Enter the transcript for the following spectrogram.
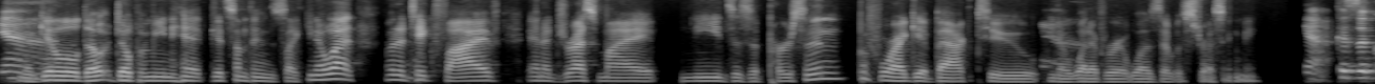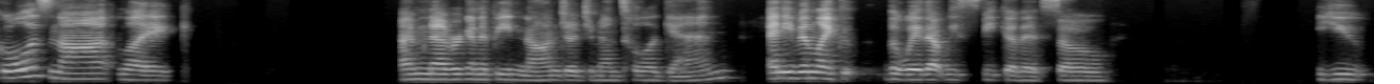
Yeah. you know, get a little do- dopamine hit, get something that's like, you know what, I'm going to mm-hmm. take five and address my needs as a person before I get back to, you know, whatever it was that was stressing me. Yeah, because the goal is not like I'm never going to be non judgmental again. And even like the way that we speak of it. So you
